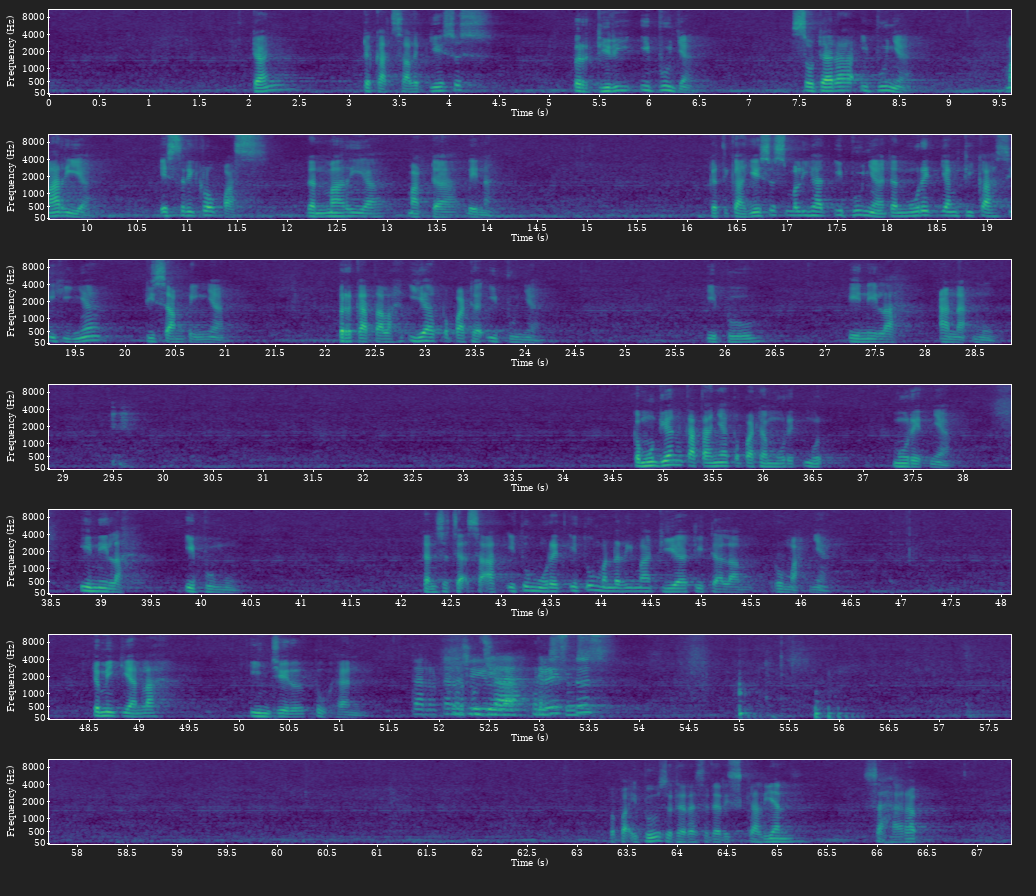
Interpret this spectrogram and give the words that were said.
dan dekat salib Yesus berdiri ibunya, saudara ibunya, Maria, istri Klopas, dan Maria Magdalena. Ketika Yesus melihat ibunya dan murid yang dikasihinya di sampingnya, berkatalah ia kepada ibunya, "Ibu, inilah anakmu." Kemudian katanya kepada murid-muridnya, inilah ibumu. Dan sejak saat itu murid itu menerima dia di dalam rumahnya. Demikianlah Injil Tuhan. Terpujilah Kristus. Bapak Ibu, saudara-saudari sekalian, saya harap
